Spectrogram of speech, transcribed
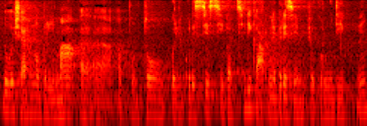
dove c'erano prima eh, appunto quelli, quegli stessi pezzi di carne, per esempio crudi. Mm.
